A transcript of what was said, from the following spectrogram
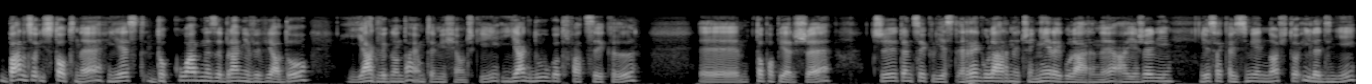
bardzo istotne jest dokładne zebranie wywiadu, jak wyglądają te miesiączki, jak długo trwa cykl. To po pierwsze, czy ten cykl jest regularny, czy nieregularny, a jeżeli jest jakaś zmienność, to ile dni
